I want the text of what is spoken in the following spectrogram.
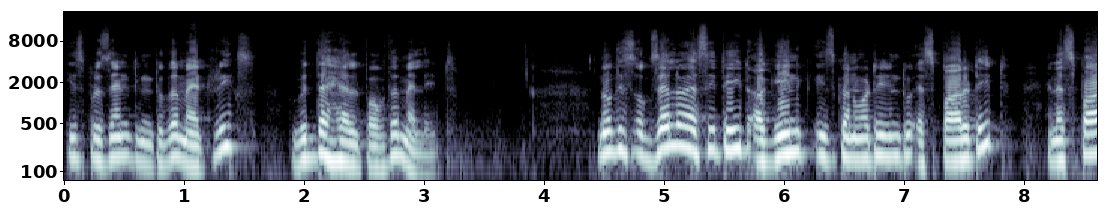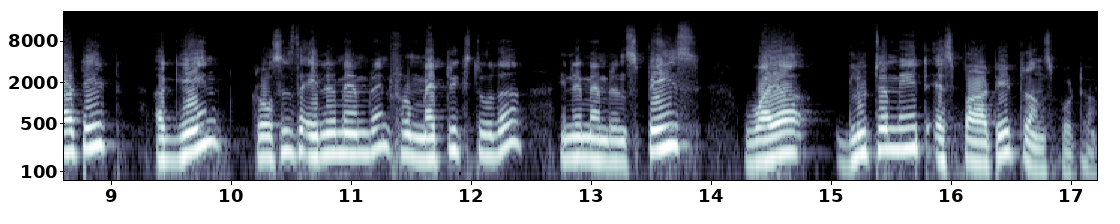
is present into the matrix with the help of the malate. Now this oxaloacetate again is converted into aspartate and aspartate again crosses the inner membrane from matrix to the inner membrane space via glutamate aspartate transporter.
